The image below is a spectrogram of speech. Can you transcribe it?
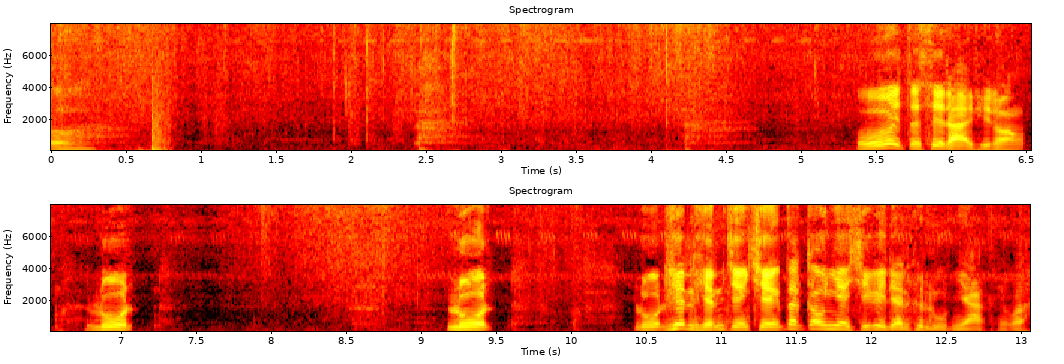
ออโอ้ยแต่เสียดายพี่น้องรูดรูดรูดเห็นเห็นเชียงเชียงๆแต่เก้าเนี่ยชี้กระเดียนคือรูดยากใช่ปะ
